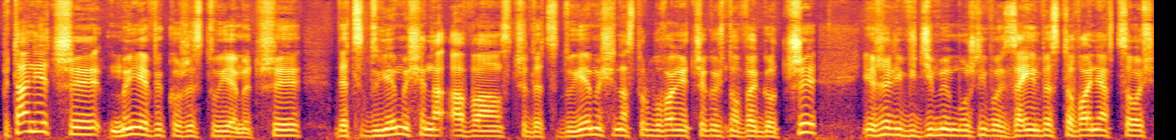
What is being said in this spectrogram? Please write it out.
Pytanie, czy my je wykorzystujemy, czy decydujemy się na awans, czy decydujemy się na spróbowanie czegoś nowego, czy jeżeli widzimy możliwość zainwestowania w coś,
